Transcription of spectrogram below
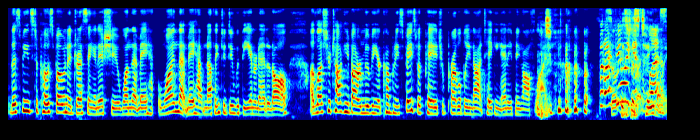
This means to postpone addressing an issue, one that may ha- one that may have nothing to do with the internet at all. Unless you're talking about removing your company's Facebook page, you're probably not taking anything offline. But I So feel it's like it's tabling. less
